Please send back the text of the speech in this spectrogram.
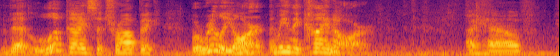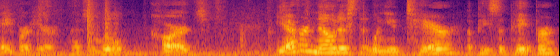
that look isotropic but really aren't. I mean, they kind of are. I have paper here. I have some little cards. You ever notice that when you tear a piece of paper,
